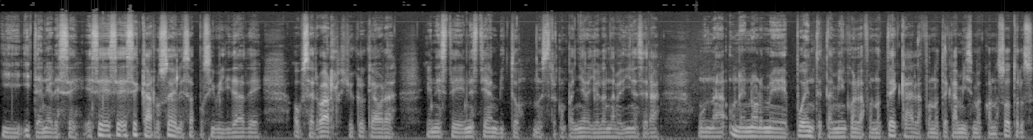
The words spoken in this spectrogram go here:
y, tener ese, ese, ese, ese carrusel, esa posibilidad de observarlos. Yo creo que ahora en este, en este ámbito nuestra compañera Yolanda Medina será una, un enorme puente también con la fonoteca, la fonoteca misma con nosotros.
